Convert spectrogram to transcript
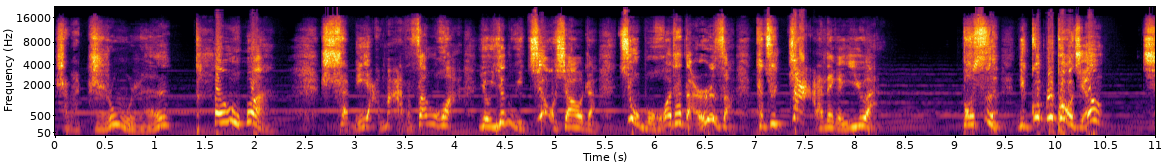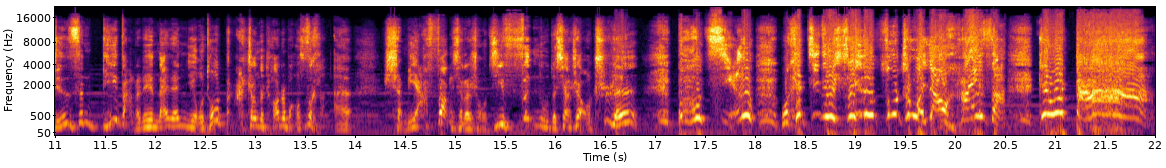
什么植物人、瘫痪。沈明雅骂的脏话，用英语叫嚣着救不活他的儿子，他去炸了那个医院。宝四，你关门报警！秦森抵挡着那些男人，扭头大声地朝着宝四喊。沈明雅放下了手机，愤怒的像是要吃人。报警！我看今天谁能阻止我要孩子？给我打！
